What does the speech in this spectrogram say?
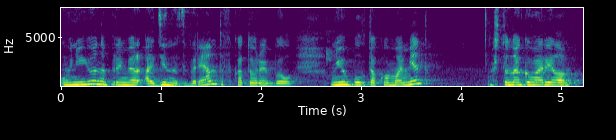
у нее, например, один из вариантов, который был, у нее был такой момент, что она говорила,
